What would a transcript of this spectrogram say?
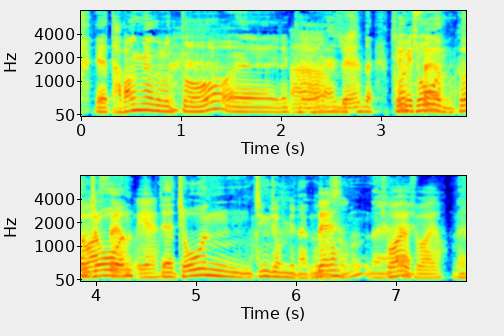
예, 다방면으로 또 예, 이렇게 아, 해주신다. 네. 그건 재밌어요. 좋은 그건 좋았어요. 좋은 예. 예, 좋은 징조입니다. 네. 그것은 네. 좋아요, 좋아요. 네.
